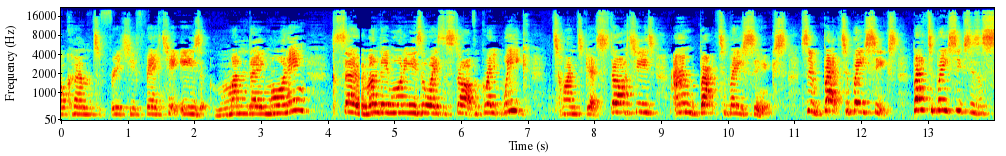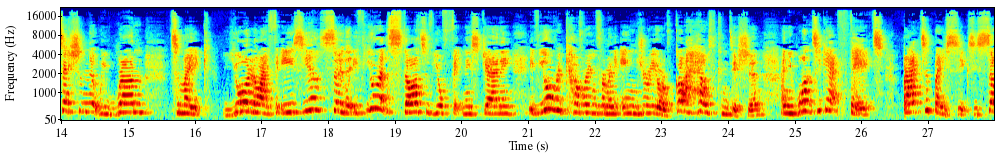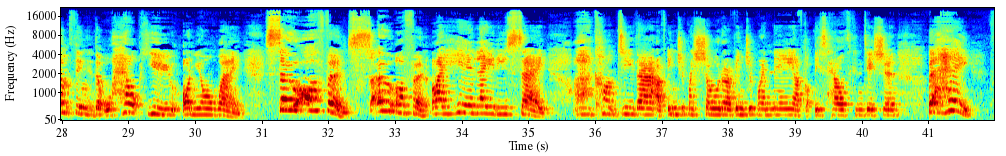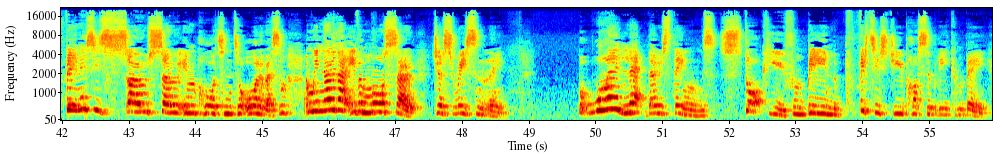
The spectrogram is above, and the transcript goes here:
welcome to Fruity Fit. It is Monday morning. So, Monday morning is always the start of a great week. Time to get started and back to basics. So, back to basics. Back to basics is a session that we run to make your life easier so that if you're at the start of your fitness journey, if you're recovering from an injury or have got a health condition and you want to get fit, back to basics is something that will help you on your way. So often, so often, I hear ladies say, oh, I can't do that, I've injured my shoulder, I've injured my knee, I've got this health condition. But hey, fitness is so, so important to all of us. And, and we know that even more so just recently. But why let those things stop you from being the fittest you possibly can be?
